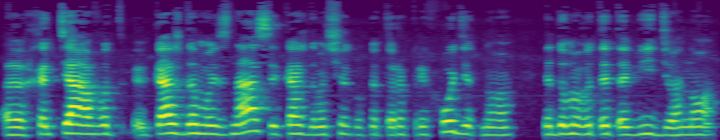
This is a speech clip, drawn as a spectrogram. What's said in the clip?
хотя вот каждому из нас и каждому человеку, который приходит, но я думаю, вот это видео, оно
